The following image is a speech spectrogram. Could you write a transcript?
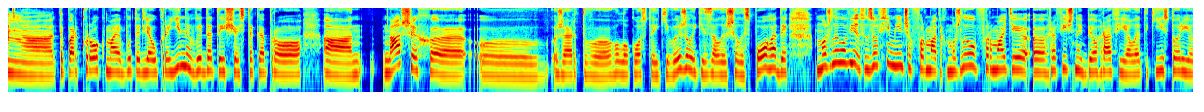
Ем, Тепер крок має бути для України видати щось таке про наших е, жертв Голокосту, які вижили, які залишили спогади. Можливо, в зовсім інших форматах, можливо, в форматі е, графічної біографії, але такі історії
